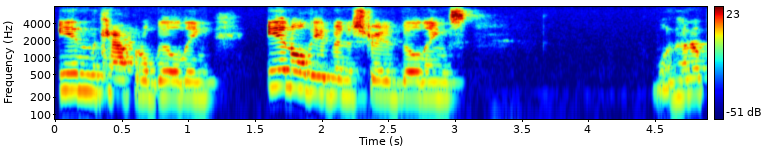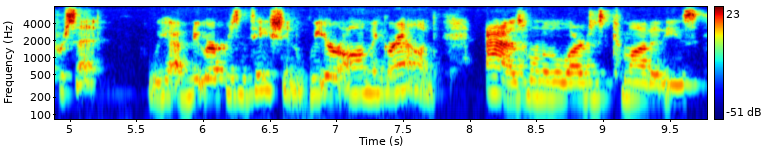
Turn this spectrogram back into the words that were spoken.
in the Capitol building, in all the administrative buildings. 100%. We have new representation. We are on the ground as one of the largest commodities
